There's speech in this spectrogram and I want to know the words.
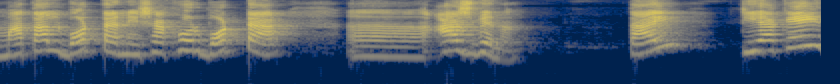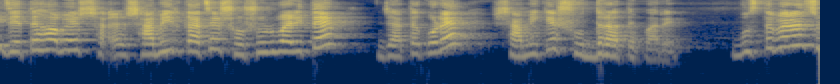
মাতাল বটটা নেশাখোর বটটা আসবে না। তাই টিয়াকেই যেতে হবে স্বা- স্বামীর কাছে শ্বশুরবাড়িতে যাতে করে স্বামীকে শুধরাতে পারে। বুঝতে পেরেছ?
